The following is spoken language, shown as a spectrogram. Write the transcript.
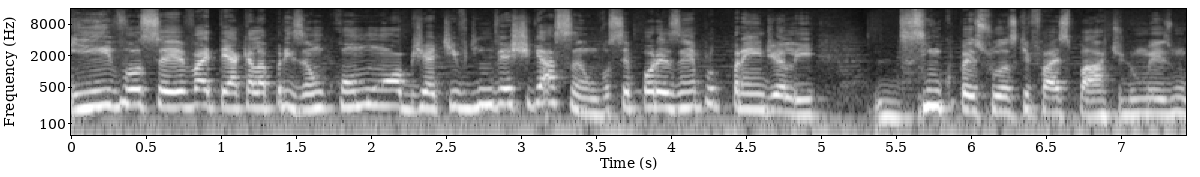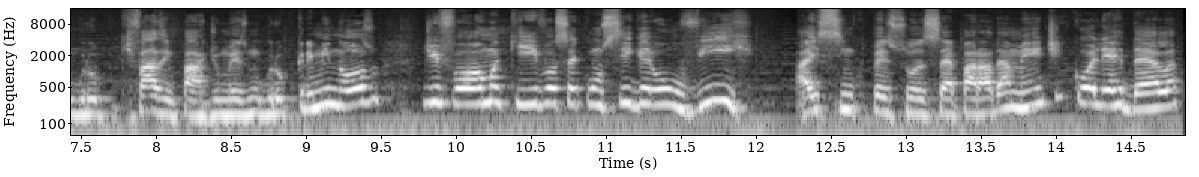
E você vai ter aquela prisão como um objetivo de investigação. Você, por exemplo, prende ali cinco pessoas que faz parte do mesmo grupo, que fazem parte do mesmo grupo criminoso, de forma que você consiga ouvir as cinco pessoas separadamente e colher dela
